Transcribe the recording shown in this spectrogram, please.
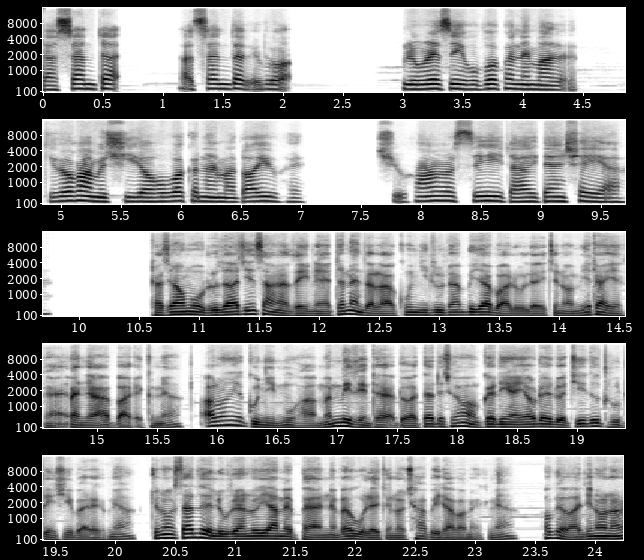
လာစန်တ က်လာစန်တက်ပြီးတော့လူရဲစီဟိုဘက်ကနေမှာဒီဘက်ကမရှိတော့ဟိုဘက်ကနေမှာတော့ယူခဲ့ရှူခါရစီဒါတန်ရှေ့ရ ဒါကြောင့်မို့လူသားချင်းစာနာသိနဲ့တက်နိုင်တလားကူညီလူတန်းပေးကြပါလို့လည်းကျွန်တော်မြေတားရခံပန်ကြားအပ်ပါတယ်ခင်ဗျာအားလုံးရဲ့ကူညီမှုဟာမက်မေစင်ထက်အတွက်တက်တချောင်းကယ်ဒီယန်ရောက်တဲ့အတွက်ကျေးဇူးထူးတင်ရှိပါတယ်ခင်ဗျာကျွန်တော်စတဲ့လူတန်းလို့ရမယ့်ဘန်နံပါတ်ကိုလည်းကျွန်တော်ချပေးထားပါမယ်ခင်ဗျာဟုတ်ကဲ့ပါကျွန်တော်နောက်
